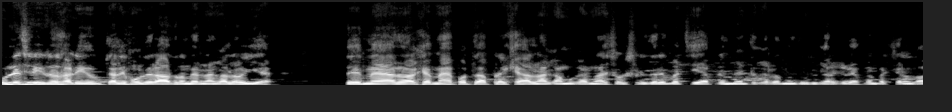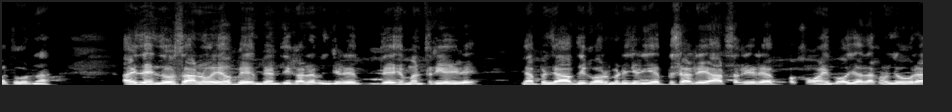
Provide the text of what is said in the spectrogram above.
19 ਤਰੀਕ ਨੂੰ ਸਾਡੀ ਟੈਲੀਫੋਨ ਤੇ ਰਾਤ ਨੂੰ ਮੇਰੇ ਨਾਲ ਗੱਲ ਹੋਈ ਹੈ। ਤੇ ਮੈਂ ਉਹਨੂੰ ਆਖਿਆ ਮੈਂ ਕਿਹਾ, ਪੁੱਤ ਆਪਣੇ ਖਿਆਲ ਨਾਲ ਕੰਮ ਕਰਨਾ ਛੋਟੇ ਛੋਟੇ ਤੇਰੇ ਬੱਚੇ ਆ ਆਪਣੀ ਮਿਹਨਤ ਕਰੋ ਮਜ਼ਦੂਰੀ ਕਰਕੇ ਆਪਣੇ ਬੱਚਿਆਂ ਨੂੰ ਗਾਹ ਤੋਰਨਾ। ਅੱਜ ਦੇ ਹਿੰਦੁਸਤਾਨ ਨੂੰ ਇਹੋ ਬੇ- ਬੇਨਤੀ ਕਰਦਾ ਵੀ ਜਿਹੜੇ ਦੇਸ਼ ਮੰਤਰੀ ਆ ਜਿਹੜੇ, ਜਾਂ ਪੰਜਾਬ ਦੀ ਗਵਰਨਮੈਂਟ ਜਿਹੜੀ ਹੈ ਵੀ ਸਾਡੇ ਆਰਥਿਕ ਜਿਹੜੇ ਪੱਖੋਂ ਅਸੀਂ ਬਹੁਤ ਜ਼ਿਆਦਾ ਕਮਜ਼ੋਰ ਆ।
